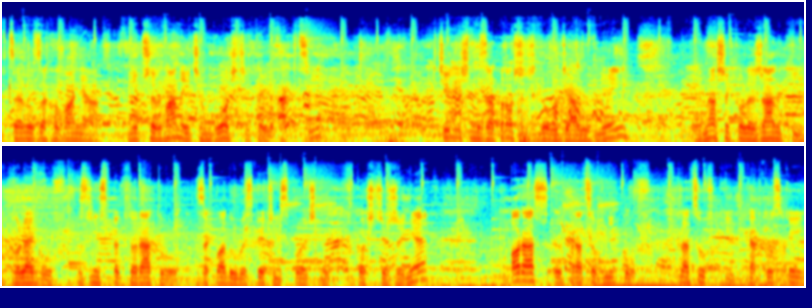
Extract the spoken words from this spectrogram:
w celu zachowania nieprzerwanej ciągłości tej akcji, chcieliśmy zaprosić do udziału w niej y, nasze koleżanki i kolegów z Inspektoratu Zakładu Ubezpieczeń Społecznych w Kościerzynie oraz y, pracowników placówki kartuskiej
